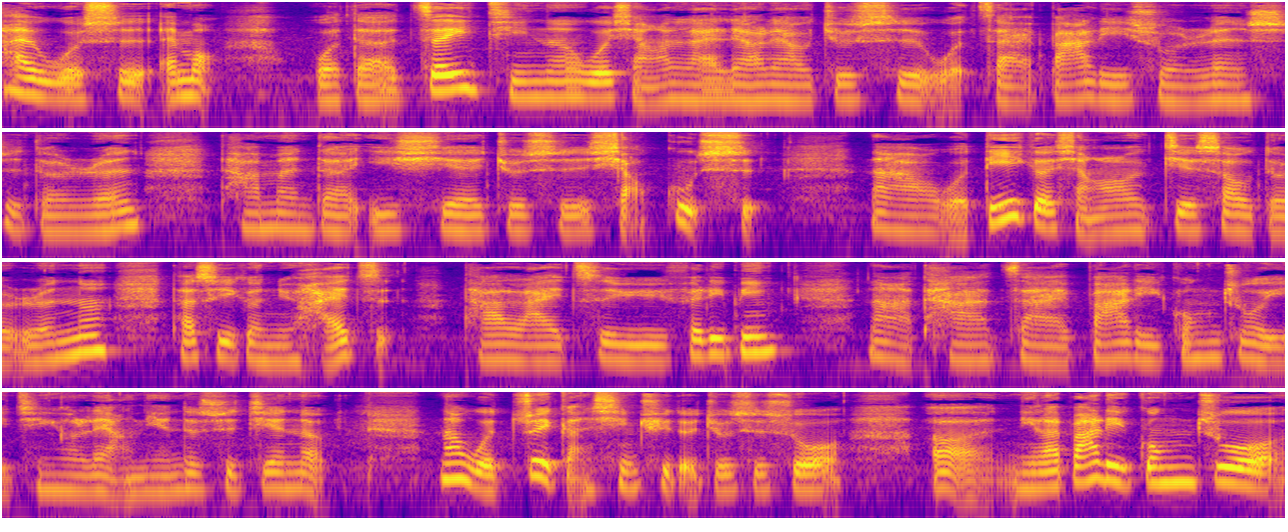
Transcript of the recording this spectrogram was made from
嗨，我是 M。我的这一集呢，我想要来聊聊，就是我在巴黎所认识的人，他们的一些就是小故事。那我第一个想要介绍的人呢，她是一个女孩子，他来自于菲律宾。那他在巴黎工作已经有两年的时间了。那我最感兴趣的就是说，呃，你来巴黎工作。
